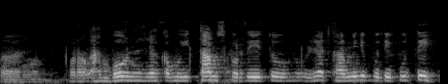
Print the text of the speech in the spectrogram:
Ah, orang Ambon saja kamu hitam seperti itu. Lihat kami ini putih-putih.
